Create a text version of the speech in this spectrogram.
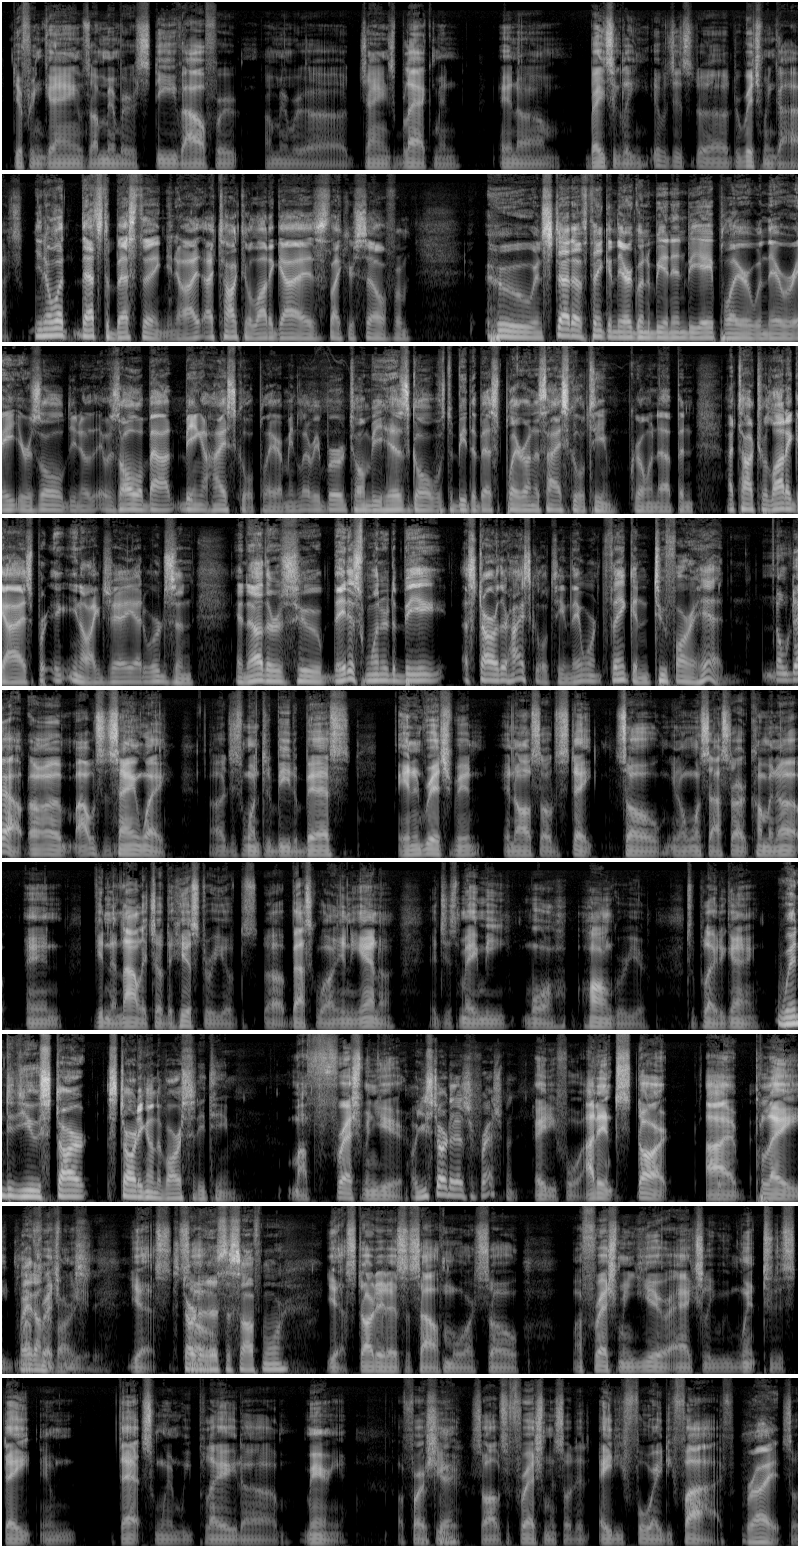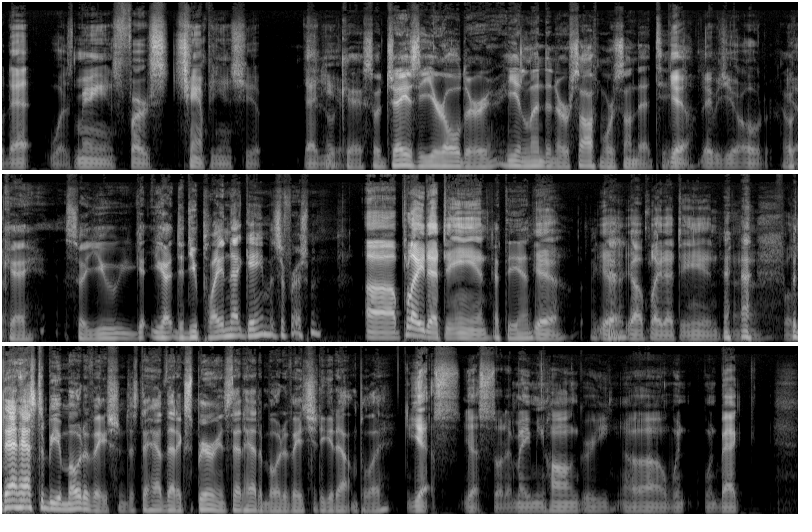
different games i remember steve alford i remember uh, james blackmon and um basically it was just uh, the richmond guys You know what? That's the best thing. You know, I, I talk to a lot of guys like yourself um, who, instead of thinking they were going to be an NBA player when they were eight years old, you know, it was all about being a high school player. I mean, Larry Bird told me his goal was to be the best player on his high school team growing up. And I talked to a lot of guys, you know, like Jay Edwards and, and others who they just wanted to be a star of their high school team. They weren't thinking too far ahead. No doubt. Uh, I was the same way. I just wanted to be the best in Richmond and also the state. So, you know, once I started coming up and getting the knowledge of the history of uh, basketball in Indiana, it just made me more hungrier to play the game. When did you start starting on the varsity team? My freshman year, Oh, you started as a freshman. 84. I didn't start, I played, Played on the freshman varsity. year. Yes. Started So- as a sophomore. Yeah, started as a sophomore. So my freshman year, actually, we went to the state, and that's when we played uh, Marion, our first Okay. year. So I was a freshman, so that 84, 85. Right. So that was Marion's first championship that year. Okay, so Jay's a year older. He and Lyndon are sophomores on that team. Yeah, they was a year older. Yeah. Okay, so you you got, you got did you play in that game as a freshman Uh, played at the end. at the end? Yeah, yeah, Okay. yeah. I played at the end. Uh, But that has to be a motivation just to have that experience. That had to motivate you to get out and play. Yes, yes. So that made me hungry. Uh, went went back,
